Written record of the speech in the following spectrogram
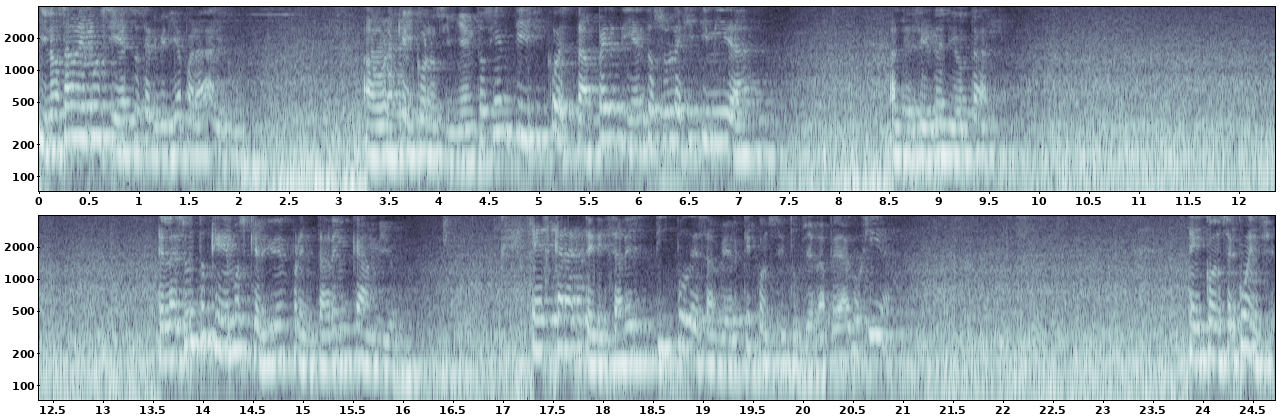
Y no sabemos si esto serviría para algo ahora que el conocimiento científico está perdiendo su legitimidad, al decir de Lyotard. El asunto que hemos querido enfrentar, en cambio, es caracterizar el tipo de saber que constituye la pedagogía. En consecuencia,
